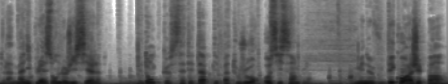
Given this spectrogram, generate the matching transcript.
de la manipulation de logiciels, et donc que cette étape n'est pas toujours aussi simple. Mais ne vous découragez pas,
